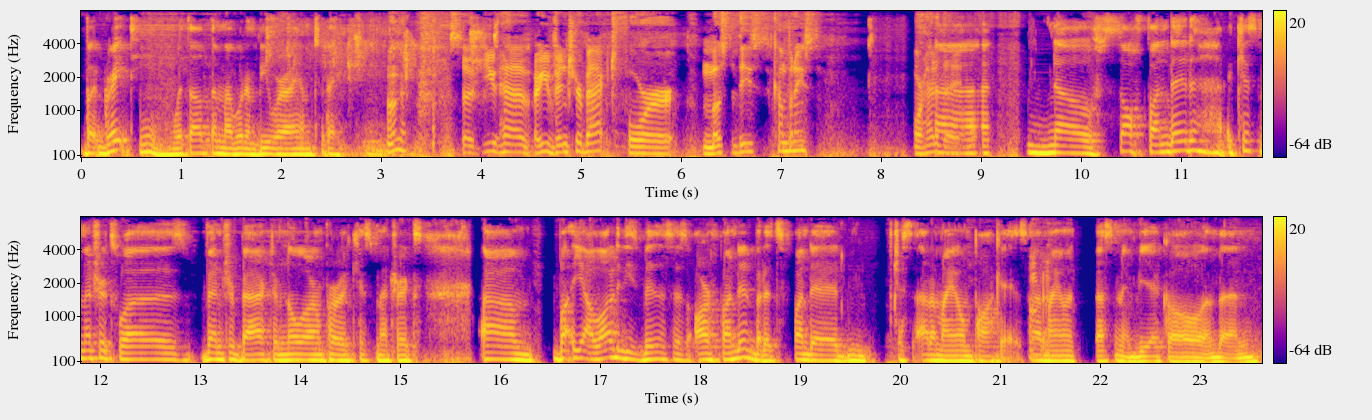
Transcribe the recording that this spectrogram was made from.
But great team. Without them, I wouldn't be where I am today. Okay. So do you have are you venture backed for most of these companies? Or how did they Uh, no, self funded. Kissmetrics was venture backed. I'm no longer part of Kissmetrics. Um, but yeah, a lot of these businesses are funded, but it's funded just out of my own pocket. It's out of my own investment vehicle. And then,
